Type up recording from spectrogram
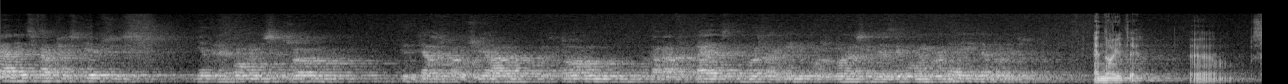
κάνει έτσι κάποιες σκέψεις για την επόμενη σεζόν, τη δικιά σας παρουσία παιχτών, τα γραφικά έτσι, τι μπορεί να γίνει, πώς μπορεί να σχεδιαστεί η επόμενη χρονιά ή δεν νωρίς. Εννοείται. Ε, Σα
